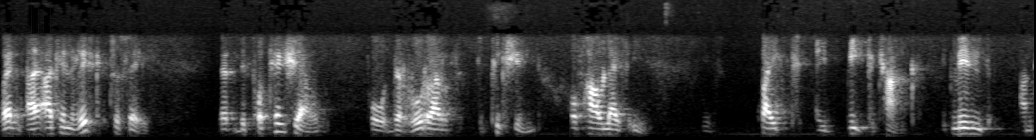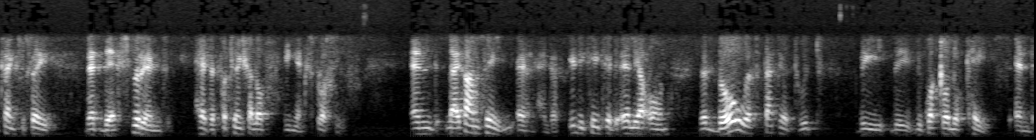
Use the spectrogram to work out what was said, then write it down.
Well, I, I can risk to say that the potential for the rural depiction of how life is is quite a big chunk. It means, I'm trying to say, that the experience has a potential of being explosive. And like I'm saying, I just indicated earlier on, that though we've started with the, the, the KwaXolo Caves and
